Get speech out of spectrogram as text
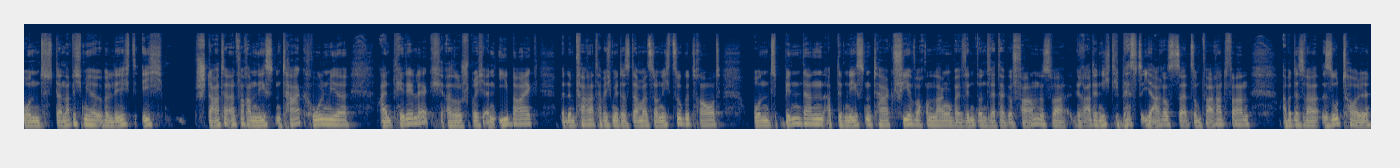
Und dann habe ich mir überlegt, ich starte einfach am nächsten Tag, hol mir ein Pedelec, also sprich ein E-Bike. Mit dem Fahrrad habe ich mir das damals noch nicht zugetraut und bin dann ab dem nächsten Tag vier Wochen lang bei Wind und Wetter gefahren. Das war gerade nicht die beste Jahreszeit zum Fahrradfahren, aber das war so toll.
